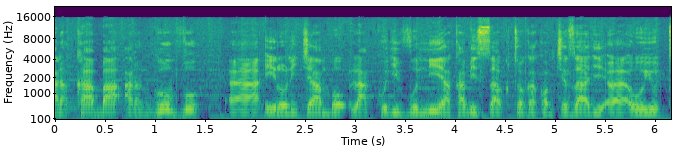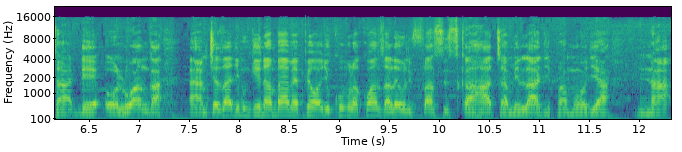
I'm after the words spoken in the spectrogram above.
anakaba, ana nguvu. Hilo uh, ni jambo la kujivunia kabisa kutoka kwa mchezaji huyu uh, Tadeo olwanga Uh, mchezaji mwingine ambaye amepewa jukumu la kwanza leo ni Francis Kahata Milaji pamoja na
